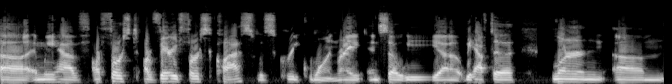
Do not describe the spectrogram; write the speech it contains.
uh, and we have our first, our very first class was Greek one, right? And so we uh, we have to learn um,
